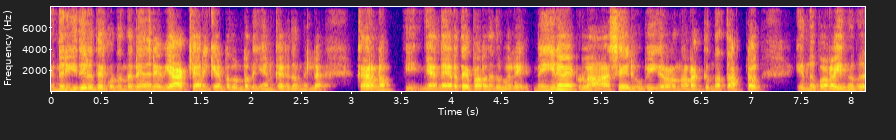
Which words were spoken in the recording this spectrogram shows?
എന്ന രീതിയിലത്തേക്കൊന്നും തന്നെ അതിനെ വ്യാഖ്യാനിക്കേണ്ടതുണ്ടെന്ന് ഞാൻ കരുതുന്നില്ല. കാരണം ഞാൻ നേരത്തെ പറഞ്ഞതുപോലെ മെയിനായിട്ടുള്ള ആശയ രൂപീകരണം നടക്കുന്ന തട്ട് എന്ന് പറയുന്നത്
